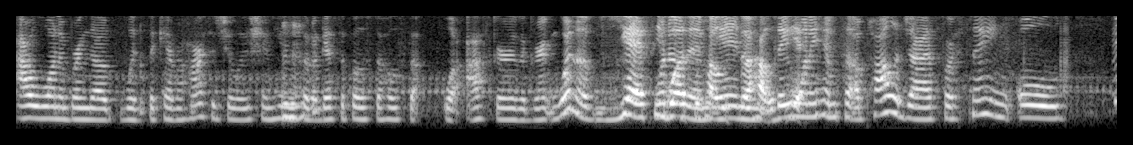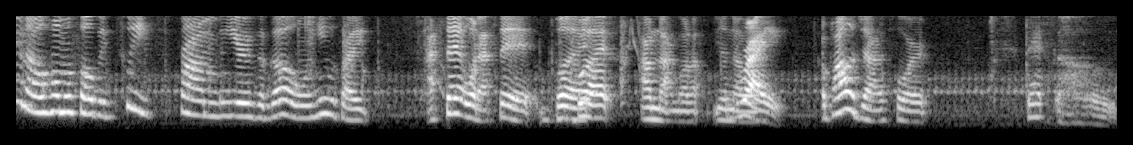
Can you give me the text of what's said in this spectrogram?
I want to bring up with the Kevin Hart situation. He was, Mhm. I guess, supposed to host the what Oscars or Grammy, one of Yes, he one was of them, supposed and to host. They yes. wanted him to apologize for saying old, you know, homophobic tweets from years ago when he was like, "I said what I said, but, but I'm not gonna, you know, right. apologize for it." That oh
